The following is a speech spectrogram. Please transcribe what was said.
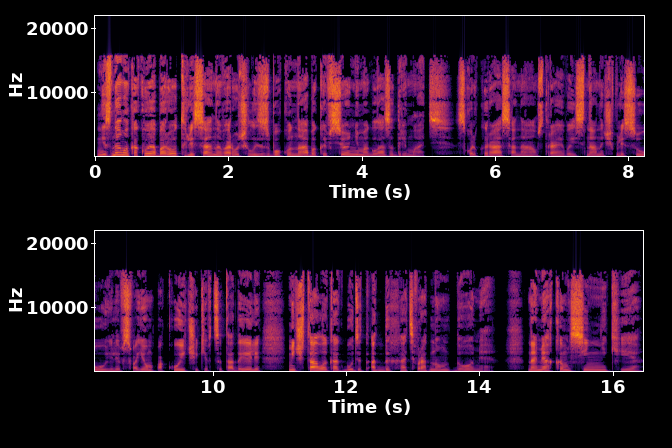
Незнамо какой оборот лиса наворочилась сбоку на бок и все не могла задремать. Сколько раз она, устраиваясь на ночь в лесу или в своем покойчике в цитадели, мечтала, как будет отдыхать в родном доме, на мягком синнике,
